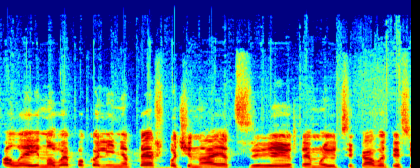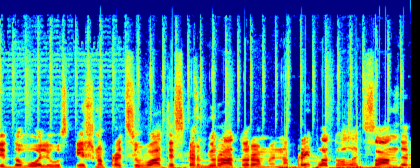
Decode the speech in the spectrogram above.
Але і нове покоління теж починає цією темою цікавитись і доволі успішно працювати з карбюраторами. Наприклад, Олександр,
